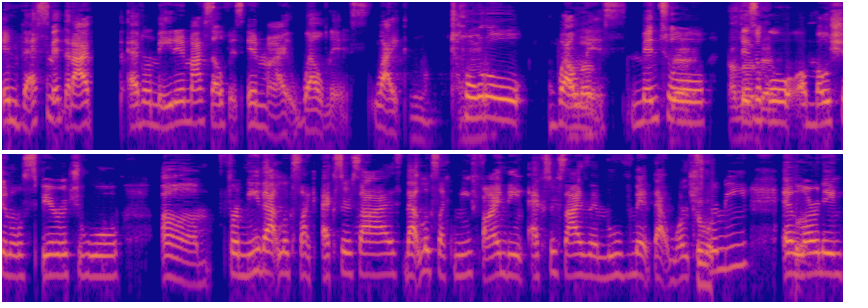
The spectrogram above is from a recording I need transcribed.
investment that I've ever made in myself is in my wellness, like Mm-hmm. total I wellness, mental, I love that. physical, emotional, spiritual. Um, for me, that looks like exercise. That looks like me finding exercise and movement that works Sure. for me and Sure. learning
